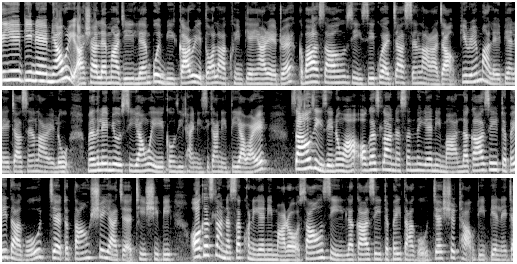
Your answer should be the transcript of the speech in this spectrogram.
ကရင်ပြည်နယ်မြဝတီအာရှလမ်းမကြီးလမ်းပွင့်ပြီးကားတွေသွာလာခွင့်ပြန်ရတဲ့အတွက်ကမ္ဘာဆောင်စီဈေးကွက်ကျဆင်းလာတာကြောင့်ပြည်ရင်းမှာလည်းပြန်လဲကျဆင်းလာတယ်လို့မန္တလေးမြို့စီယောင်းဝယ်ရေးကုန်စည်ထိုင်နေစီကနေသိရပါဗျ။စောင်းစီဈေးနှုန်းဟာဩဂတ်စ်လ22ရက်နေ့မှာလက်ကားဈေးတပိတ်တာကိုကျပ်1800ကျပ်အထိရှိပြီးဩဂတ်စ်လ28ရက်နေ့မှာတော့စောင်းစီလက်ကားဈေးတပိတ်တာကိုကျပ်8000အထိပြန်လဲကျ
